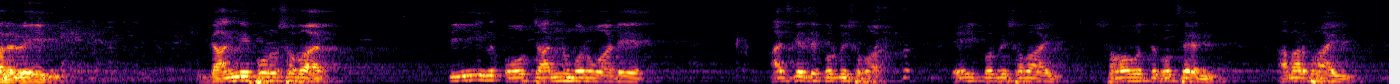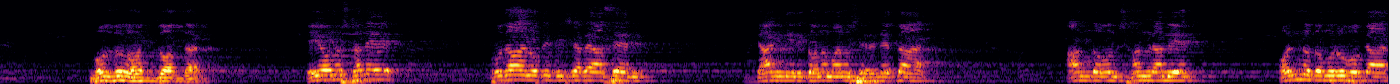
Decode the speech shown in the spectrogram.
মানে এই গাংনী পৌরসভার তিন ও চার নম্বর ওয়ার্ডের আজকে যে কর্মী সভা, এই কর্মী সভায় সভাপতি করছেন আমার ভাই ফজলুল হক জোয়ারদার এই অনুষ্ঠানে প্রধান অতিথি হিসাবে আছেন গাংনীর গণমানুষের নেতা, আন্দোলন সংগ্রামের অন্যতম রূপকার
